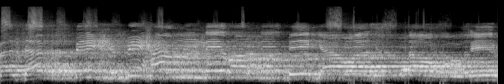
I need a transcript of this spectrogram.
فسبح بحمد ربك واستغفر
